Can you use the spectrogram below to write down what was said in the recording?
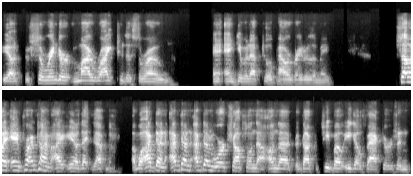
you know, surrender my right to the throne and, and give it up to a power greater than me. So in, in prime time, I, you know, that, that well, I've done, I've done, I've done workshops on the, on the Dr. Tiebout ego factors and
